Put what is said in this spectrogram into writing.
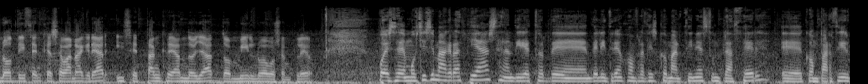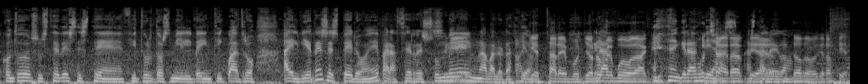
nos dicen que se van a crear y se están creando ya 2.000 nuevos empleos. Pues eh, muchísimas gracias, director de, del ITREN, Juan Francisco Martínez. Un placer eh, compartir con todos ustedes este Fitur 2024. A el viernes espero, eh, para hacer resumen y una valoración. Aquí estaremos, yo no me muevo de aquí. gracias. Muchas gracias a todos, gracias.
